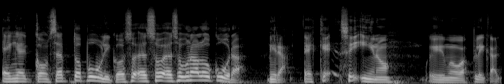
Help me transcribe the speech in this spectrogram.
en el concepto público. Eso, eso, eso es una locura. Mira, es que sí y no. Y me voy a explicar.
